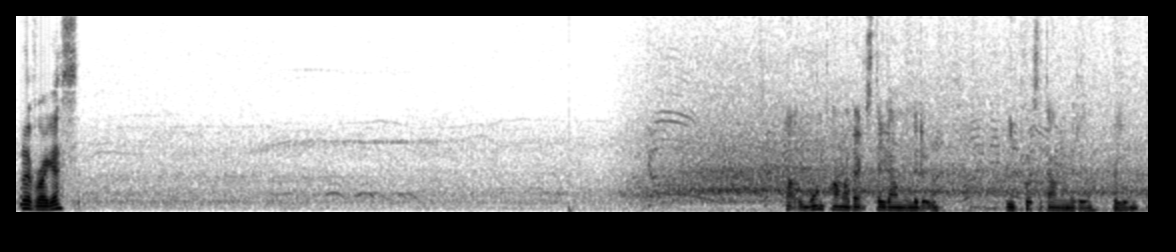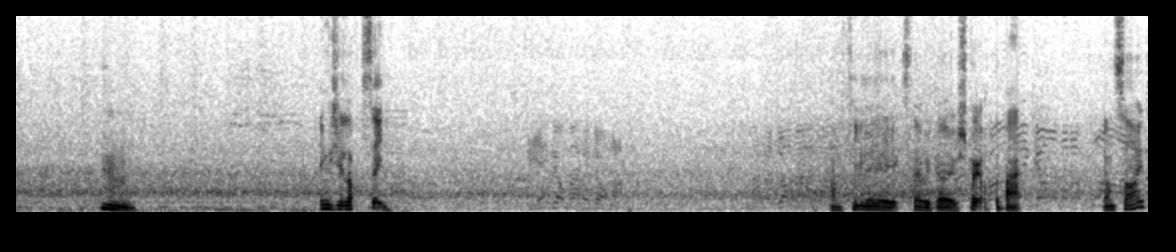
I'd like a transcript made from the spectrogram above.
Whatever, I guess. Like, one time I don't stay down the middle. He puts it down the middle. Brilliant. Hmm. Things you love to see. And Felix, there we go, straight off the bat. He onside?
